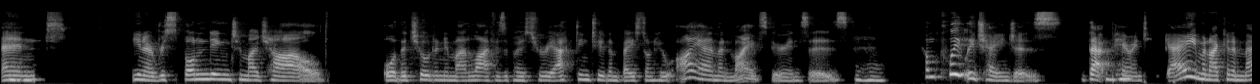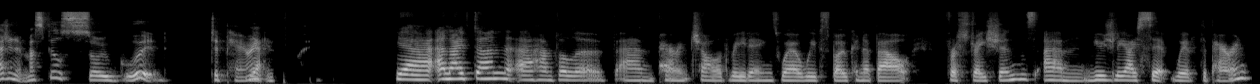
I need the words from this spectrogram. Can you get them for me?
And, mm-hmm. you know, responding to my child or the children in my life as opposed to reacting to them based on who I am and my experiences mm-hmm. completely changes that mm-hmm. parenting game. And I can imagine it must feel so good to parent. Yeah, and I've done a handful of um, parent-child readings where we've spoken about frustrations. Um, usually I sit with the parent.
